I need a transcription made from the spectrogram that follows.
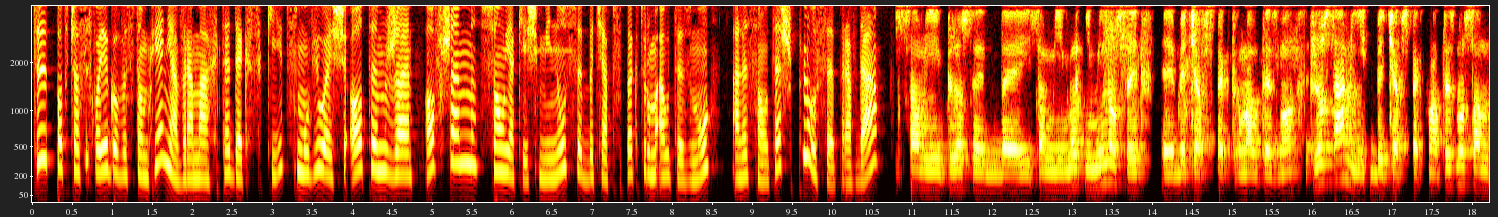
Ty podczas swojego wystąpienia w ramach TEDx Kids mówiłeś o tym, że owszem, są jakieś minusy bycia w spektrum autyzmu, ale są też plusy, prawda? Są i plusy e, i są i minusy e, bycia w spektrum autyzmu. Plusami bycia w spektrum autyzmu są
